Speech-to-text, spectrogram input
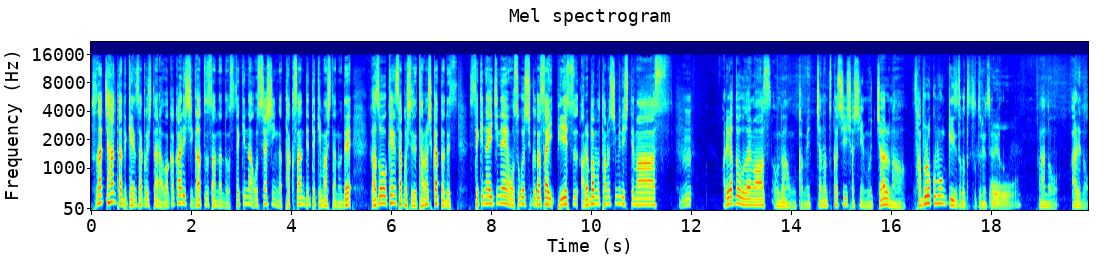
スナッチハンターで検索したら若かりしガッツさんなど素敵なお写真がたくさん出てきましたので画像検索してて楽しかったです。素敵な一年をお過ごしください。PS アルバム楽しみにしてます。うん。ありがとうございます。おなんかめっちゃ懐かしい写真むっちゃあるな。サブロックモンキーズとかと撮ってるやつおあるよおあのあれの。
